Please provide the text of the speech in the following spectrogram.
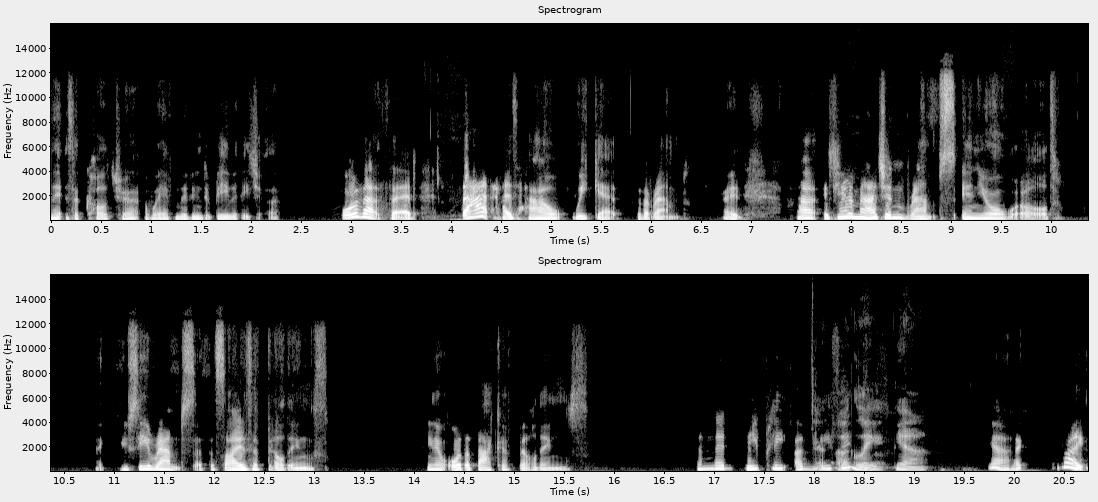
and it is a culture, a way of moving to be with each other. All of that said, that is how we get to the ramp, right? Uh, if you imagine ramps in your world, like you see ramps at the size of buildings, you know, or the back of buildings, and they're deeply ugly they're things. Ugly, yeah. Yeah, like right.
